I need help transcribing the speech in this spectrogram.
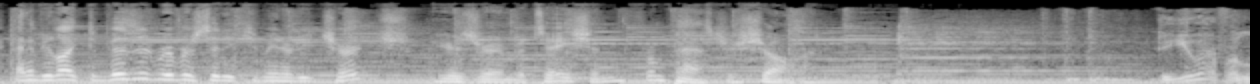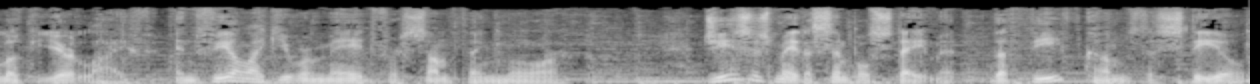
And if you'd like to visit River City Community Church, here's your invitation from Pastor Sean. Do you ever look at your life and feel like you were made for something more? Jesus made a simple statement The thief comes to steal,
